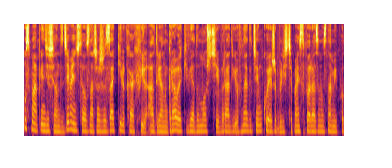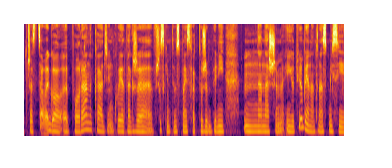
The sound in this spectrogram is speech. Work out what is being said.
8.59 to oznacza, że za kilka chwil Adrian Grałek i wiadomości w Radiu Wnet. Dziękuję, że byliście Państwo razem z nami podczas całego e, poranka. Dziękuję także wszystkim tym z Państwa, którzy byli mm, na naszym YouTubie, na transmisji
